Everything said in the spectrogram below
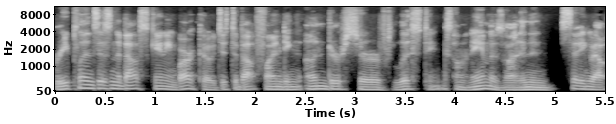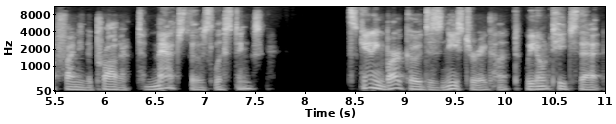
Replens isn't about scanning barcodes, it's about finding underserved listings on Amazon and then setting about finding the product to match those listings. Scanning barcodes is an Easter egg hunt. We don't teach that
